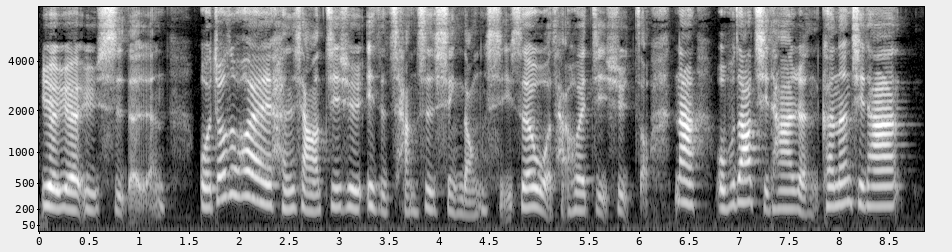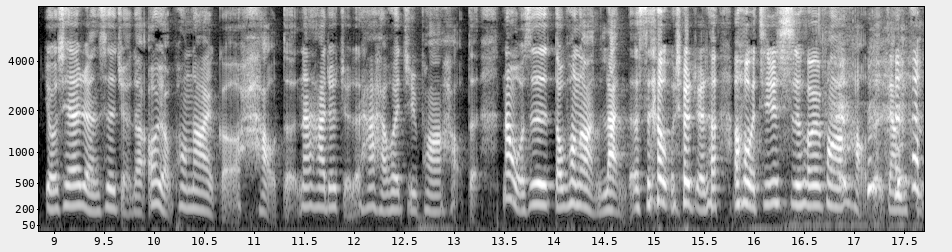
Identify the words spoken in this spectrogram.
跃跃欲试的人，我就是会很想要继续一直尝试新东西，所以我才会继续走。那我不知道其他人，可能其他有些人是觉得哦，有碰到一个好的，那他就觉得他还会继续碰到好的。那我是都碰到很烂的，所以我就觉得哦，我继续试会不会碰到好的这样子。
